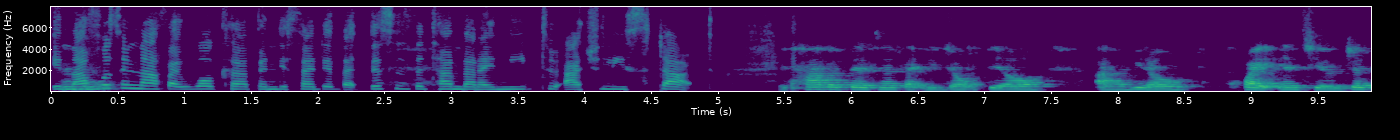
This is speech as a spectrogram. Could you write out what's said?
enough mm-hmm. was enough. I woke up and decided that this is the time that I need to actually start. Have a business that you don't feel, um, you know, quite into, just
